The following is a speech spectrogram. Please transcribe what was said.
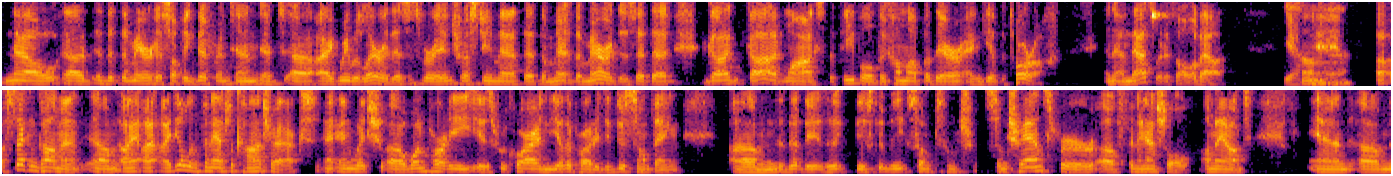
now uh, the, the, merit is something different, and uh, I agree with Larry. This is very interesting that that the mer- the merit is that that God God wants the people to come up there and give the Torah, and and that's what it's all about. Yeah. Um, a second comment: um, I, I, deal in financial contracts in which uh, one party is requiring the other party to do something, um, that there's, there's going to be some, some some transfer of financial amount, and um,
